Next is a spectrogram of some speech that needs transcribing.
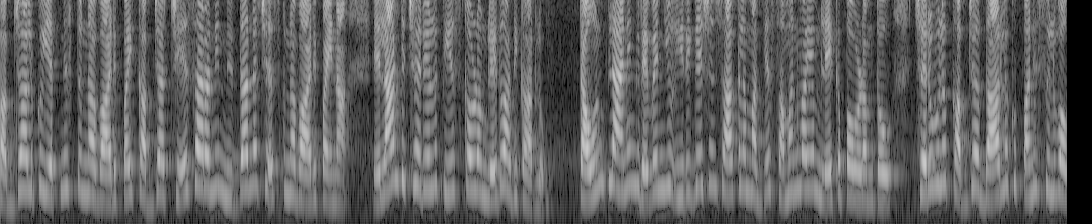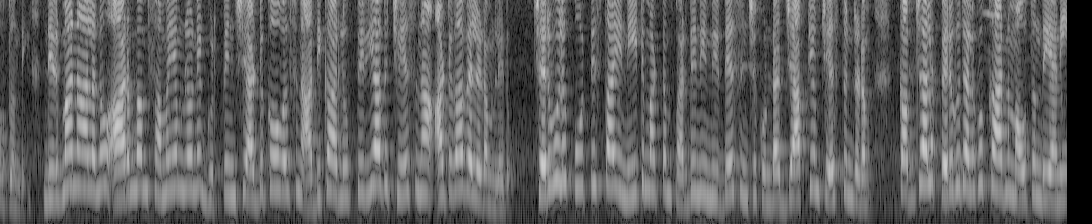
కబ్జాలకు యత్నిస్తున్న వారిపై కబ్జా చేశారని నిర్ధారణ చేసుకున్న వారిపైన ఎలాంటి చర్యలు తీసుకోవడం లేదు అధికారులు. టౌన్ ప్లానింగ్ రెవెన్యూ ఇరిగేషన్ శాఖల మధ్య సమన్వయం లేకపోవడంతో చెరువులు కబ్జాదారులకు పని సులువవుతుంది. నిర్మాణాలను ఆరంభం సమయంలోనే గుర్తించి అడ్డుకోవాల్సిన అధికారులు ఫిర్యాదు చేసినా అటుగా వెళ్ళడం లేదు. చెరువులు పూర్తిస్థాయి నీటి మట్టం పరిధిని నిర్దేశించకుండా జాప్యం చేస్తుండడం కబ్జాల పెరుగుదలకు కారణమవుతుంది అని.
